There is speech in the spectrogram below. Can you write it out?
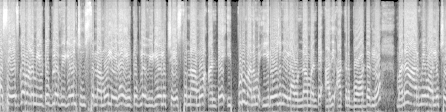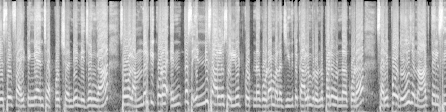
ఇలా మనం యూట్యూబ్లో వీడియోలు చూస్తున్నాము లేదా యూట్యూబ్లో వీడియోలు చేస్తున్నాము అంటే ఇప్పుడు మనం ఈ రోజున ఇలా ఉన్నామంటే అది అక్కడ బార్డర్లో మన ఆర్మీ వాళ్ళు చేసే ఫైటింగ్ అని చెప్పొచ్చండి నిజంగా. సో వాళ్ళందరికీ కూడా ఎంత ఎన్నిసార్లు సెల్యూట్ కొట్టినా కూడా మన జీవితకాలం రుణపడి ఉన్నా కూడా సరిపోదు. సో నాకు తెలిసి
